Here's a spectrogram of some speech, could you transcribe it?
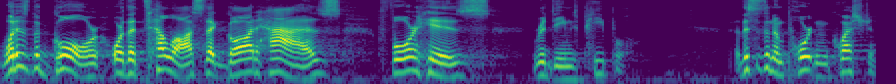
What is the goal or, the telos that God has for his redeemed people? This is an important question.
